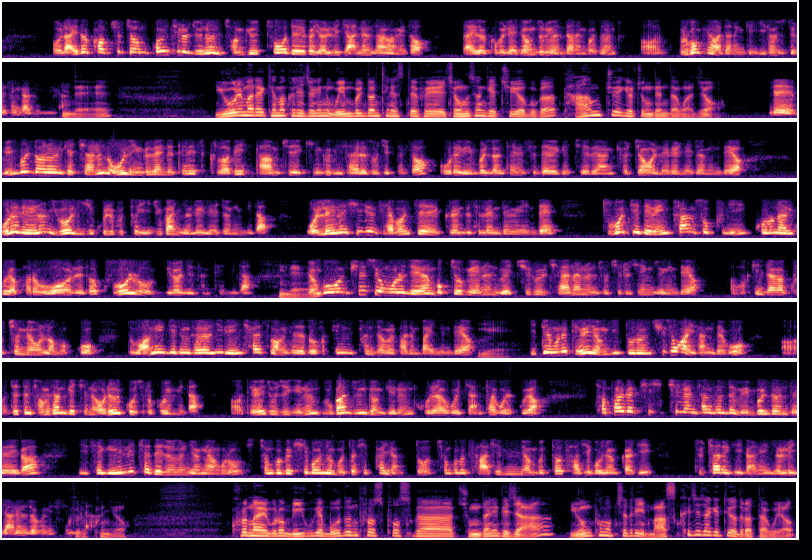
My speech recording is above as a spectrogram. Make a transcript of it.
어, 라이더컵 출전 포인트를 주는 정규 투어 대회가 열리지 않는 상황에서 라이더컵을 예정대로 연다는 것은 어, 불공평하다는 게 이 선수들의 생각입니다. 네. 6월 말에 개막할 예정인 윔블던 테니스 대회 정상 개최 여부가 다음 주에 결정된다고 하죠. 네, 윔블던을 개최하는 올 잉글랜드 테니스 클럽이 다음 주에 긴급 이사회를 소집해서 올해 윔블던 테니스 대회 개최에 대한 결정을 내릴 예정인데요. 올해 대회는 6월 29일부터 2주간 열릴 예정입니다. 원래는 시즌 세 번째 그랜드슬램 대회인데 두 번째 대회인 프랑스 오픈이 코로나19 여파로 5월에서 9월로 미뤄진 상태입니다. 네. 영국은 필수 용어를 제외한 목적 외에는 외출을 제한하는 조치를 시행 중인데요. 확진자가 9천 명을 넘었고 또 계승 서열 1위인 찰스 왕세자도 확진 판정을 받은 바 있는데요. 예. 이 때문에 대회 연기 또는 취소가 예상되고 어, 쨌든 정상 개최는 어려울 것으로 보입니다. 어, 대회 조직위는 무관중 경기는 고려하고 있지 않다고 했고요. 1877년 창설된 윈블던 대회가 이 세계 1, 2차 대전을 영향으로 1915년부터 18년 또 1940년부터 45년까지 두 차례 기간에 열리지 않은 적은 있습니다. 그렇군요. 코로나19로 미국의 모든 프로스포츠가 중단이 되자 유용품 업체들이 마스크 제작에 뛰어들었다고요?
